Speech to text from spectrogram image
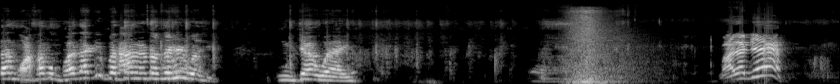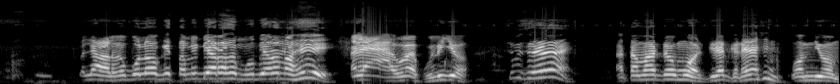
તાર મોસમ ઊભા થા કે પતા તો નહીં પછી? ઊંચા હોય બાલાજી! એટલે હળવે બોલો કે તમે બેરો છો હું બેરો નહીં અલ્યા હવે ભૂલી ગયો. શું છે? આ તમારે તો હું અડધી રાત ઘટાડ્યા છે ને ઓમની ઓમ.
